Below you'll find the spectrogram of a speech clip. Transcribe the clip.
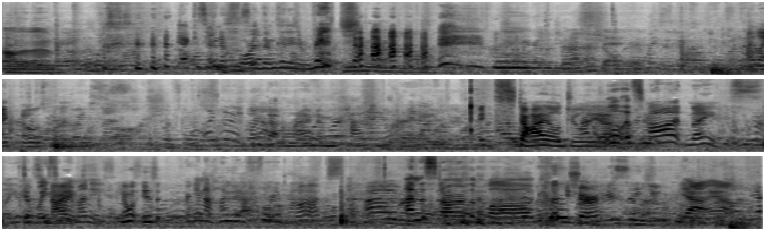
all of them. Yeah, because he can afford them because he's rich. I like those ones. like that, like that random passion gray. It's style, Julia. Well, it's not nice. Like, it's, a it's waste nice. of my money. No, is it? We're getting 140 bucks. I'm the star of the vlog. You sure? yeah, I am.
